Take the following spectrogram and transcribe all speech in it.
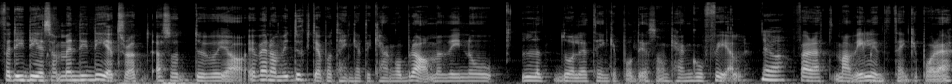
För det är det som, men det är det jag tror att alltså, du och jag, jag vet inte om vi är duktiga på att tänka att det kan gå bra men vi är nog lite dåliga att tänka på det som kan gå fel. Ja. För att man vill inte tänka på det.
